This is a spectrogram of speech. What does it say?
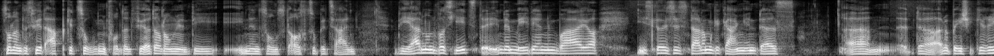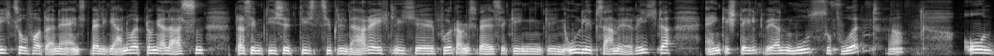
sondern das wird abgezogen von den Förderungen, die ihnen sonst auszubezahlen wären. Und was jetzt in den Medien war ja, ist, da ist es darum gegangen, dass der Europäische Gerichtshof hat eine einstweilige Anordnung erlassen, dass eben diese disziplinarrechtliche Vorgangsweise gegen, gegen unliebsame Richter eingestellt werden muss, sofort. Ja. Und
